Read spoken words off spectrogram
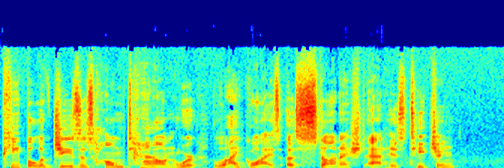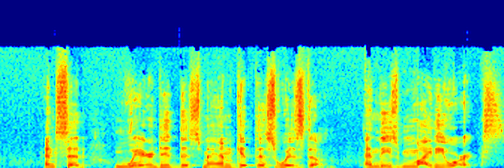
people of Jesus' hometown were likewise astonished at his teaching and said, Where did this man get this wisdom and these mighty works?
